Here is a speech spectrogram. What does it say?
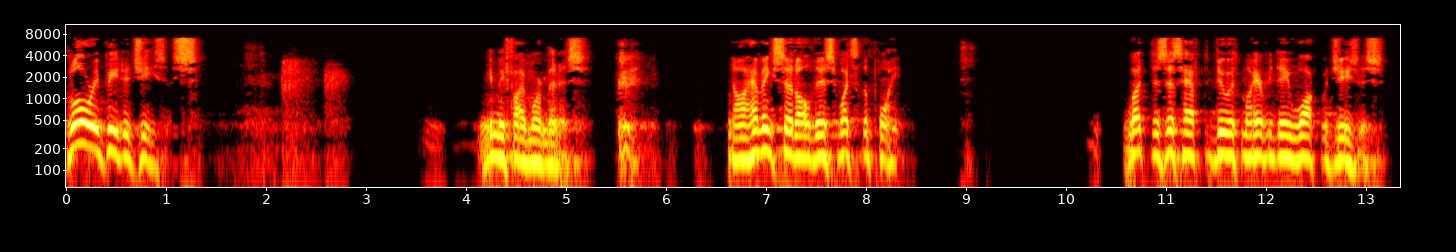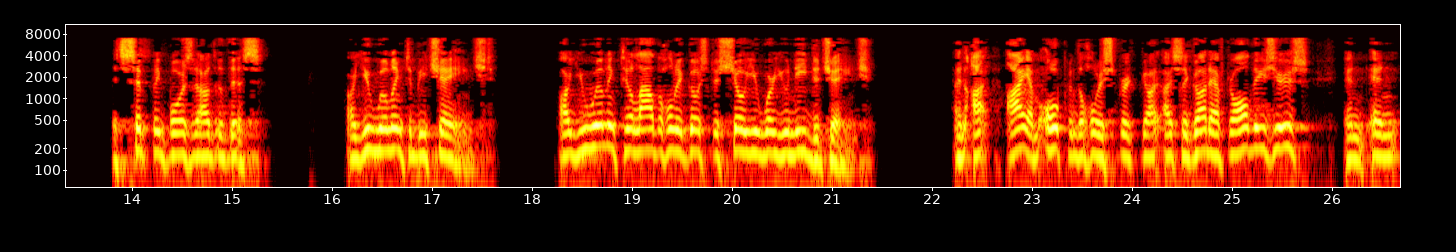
Glory be to Jesus. Give me five more minutes. now, having said all this, what's the point? What does this have to do with my everyday walk with Jesus? It simply boils down to this. Are you willing to be changed? Are you willing to allow the Holy Ghost to show you where you need to change? And I, I am open to the Holy Spirit. God, I say, God, after all these years and, and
